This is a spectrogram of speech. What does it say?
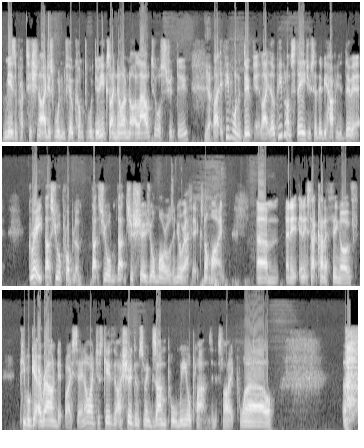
me as a practitioner, I just wouldn't feel comfortable doing it because I know I'm not allowed to or should do. Yeah. Like if people want to do it, like there were people on stage who said they'd be happy to do it. Great, that's your problem. That's your that just shows your morals and your ethics, not mine. Um, and it and it's that kind of thing of people get around it by saying, "Oh, I just gave them, I showed them some example meal plans," and it's like, well.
